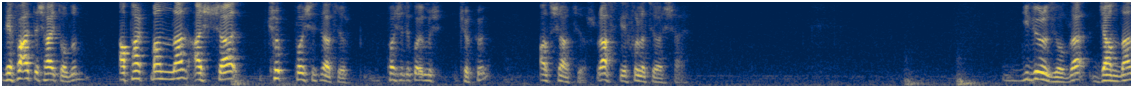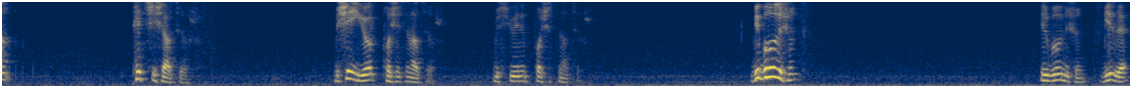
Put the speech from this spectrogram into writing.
defaatle şahit oldum. Apartmandan aşağı çöp poşeti atıyor. Poşeti koymuş çöpü aşağı atıyor. Rastgele fırlatıyor aşağıya. Gidiyoruz yolda camdan pet şişe atıyor. Bir şey yiyor poşetine atıyor. Bisküvinin poşetine atıyor. Bir bunu düşün. Bir bunu düşün. Bir de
